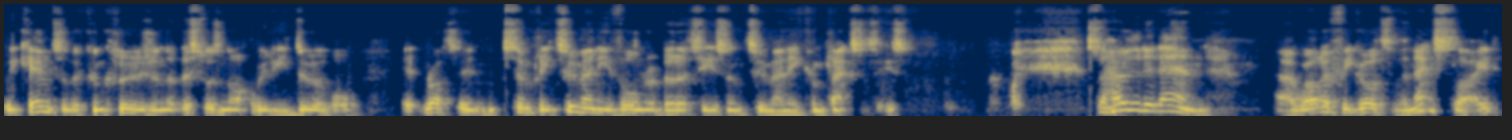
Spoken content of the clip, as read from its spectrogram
We came to the conclusion that this was not really doable. It brought in simply too many vulnerabilities and too many complexities. So, how did it end? Uh, well, if we go to the next slide,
